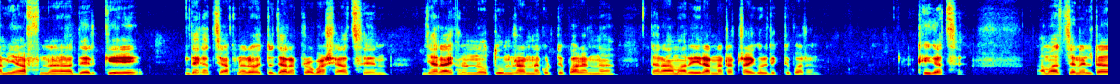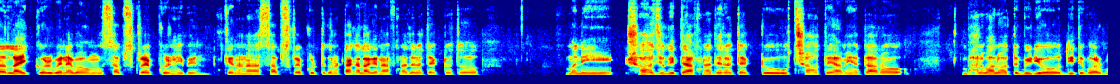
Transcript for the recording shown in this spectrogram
আমি আপনাদেরকে দেখাচ্ছি, আপনারা হয়তো যারা প্রবাসে আছেন, যারা এখনও নতুন রান্না করতে পারেন না, তারা আমার এই রান্নাটা ট্রাই করে দেখতে পারেন। ঠিক আছে? আমার চ্যানেলটা লাইক করবেন এবং সাবস্ক্রাইব করে নেবেন। কেননা সাবস্ক্রাইব করতে কোনো টাকা লাগে না। আপনাদের হয়তো একটু হয়তো মানে সহযোগিতা, আপনাদের হয়তো একটু উৎসাহতে আমি হয়তো আরও ভালো ভালো হয়তো ভিডিও দিতে পারব।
